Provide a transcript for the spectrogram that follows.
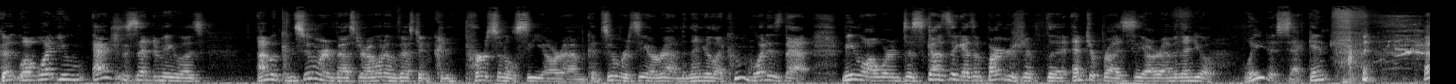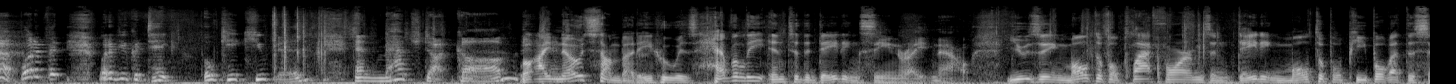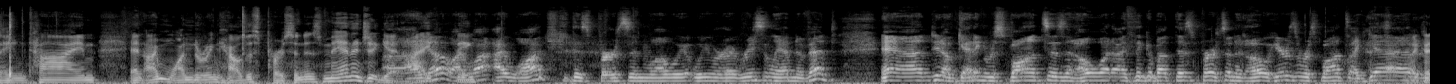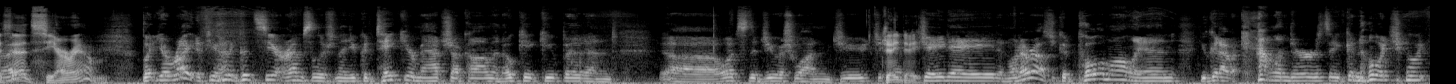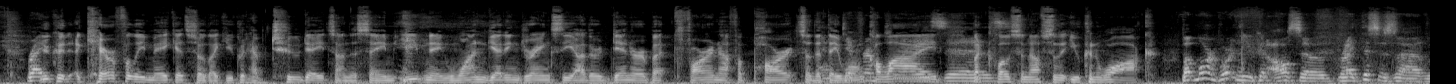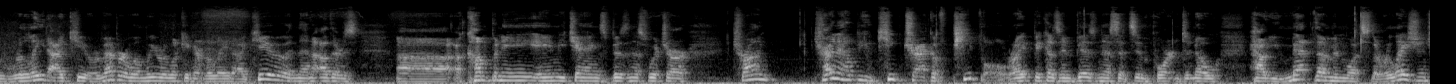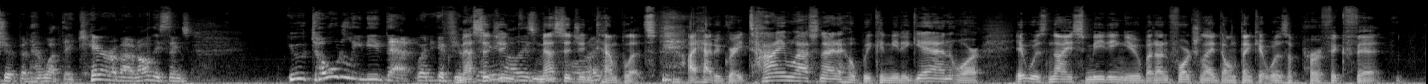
"Well, what you actually said to me was." I'm a consumer investor. I want to invest in con- personal CRM, consumer CRM. And then you're like, hmm, what is that? Meanwhile, we're discussing as a partnership the enterprise CRM. And then you go, wait a second. what if it? What if you could take OKCupid and Match.com? Well, I know somebody who is heavily into the dating scene right now, using multiple platforms and dating multiple people at the same time, and I'm wondering how this person is managing it. I know. I, think- wa- I watched this person while we, we were recently at an event, and you know, getting responses and oh, what do I think about this person, and oh, here's the response I get. like I right? said, CRM. But you're right. If you had a good CRM solution, then you could take your Match.com and OKCupid and uh, what's the Jewish one? J- JDate. JDate and whatever else. You could pull them all in. You could have a calendar so you could know what you right. You could uh, carefully make it so like you could have two dates on the same evening, one getting drinks, the other dinner, but far enough apart so that And they won't collide, but close enough so that you can walk. But more importantly, you could also right. This is uh, Relate IQ. Remember when we were looking at Relate IQ, and then others, uh, a company, Amy Chang's business, which are trying trying to help you keep track of people, right? Because in business, it's important to know how you met them and what's the relationship and how, what they care about, and all these things. You totally need that when if you're messaging all these people, messaging right? templates. I had a great time last night. I hope we can meet again. Or it was nice meeting you, but unfortunately, I don't think it was a perfect fit.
